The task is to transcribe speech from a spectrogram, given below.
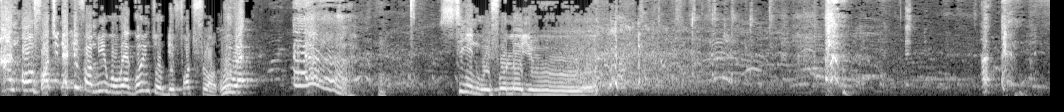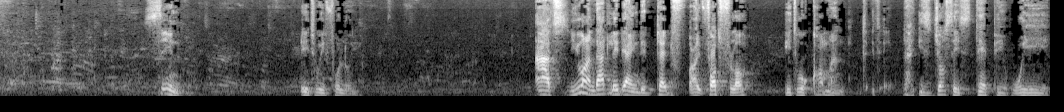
and unfortunately for me, we were going to the fourth floor. We were. Ah, sin will follow you. sin, it will follow you. As you and that lady are in the third, uh, fourth floor, it will come and it's just a step away.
